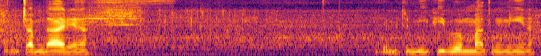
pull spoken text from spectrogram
ผมจำได้เลยนะ เดี๋ยวมันจะมีพี่เบิ้มมาตรงนี้นะ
